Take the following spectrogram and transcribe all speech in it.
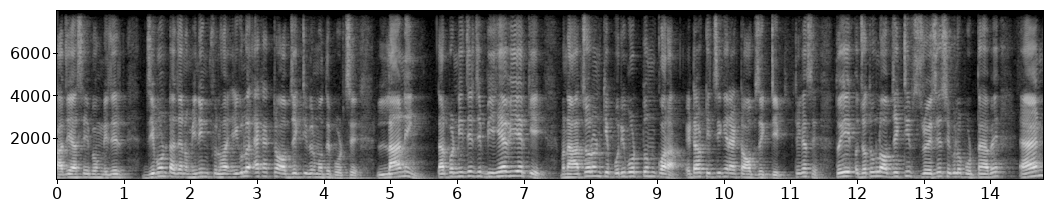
কাজে আসে এবং নিজের জীবনটা যেন মিনিংফুল হয়, এগুলো এক একটা অবজেক্টিভের মধ্যে পড়ছে। লার্নিং তারপর নিজের যে বিহেভিয়ারকে মানে আচরণকে পরিবর্তন করা, এটাও টিচিংয়ের একটা অবজেক্টিভ ঠিক আছে? তো এই যতগুলো অবজেক্টিভস রয়েছে সেগুলো পড়তে হবে অ্যান্ড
